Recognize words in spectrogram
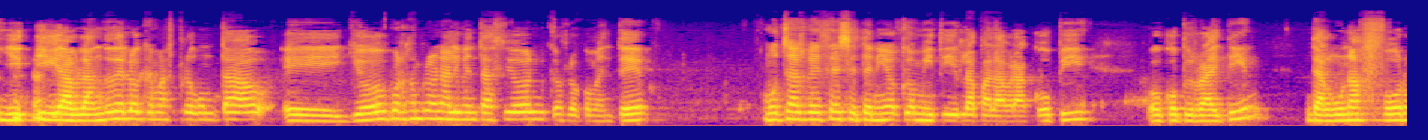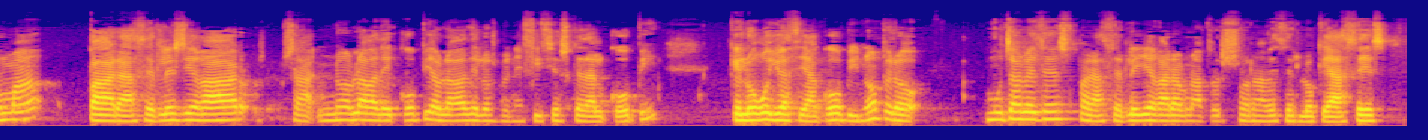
y, hablando de lo que me has preguntado, eh, yo, por ejemplo, en alimentación, que os lo comenté, muchas veces he tenido que omitir la palabra copy o copywriting de alguna forma para hacerles llegar, o sea, no hablaba de copy, hablaba de los beneficios que da el copy, que luego yo hacía copy, ¿no? Pero muchas veces para hacerle llegar a una persona, a veces lo que haces...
